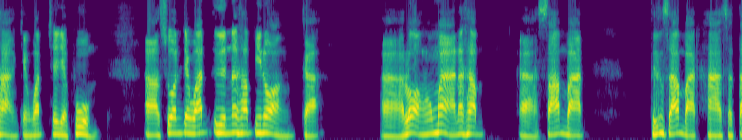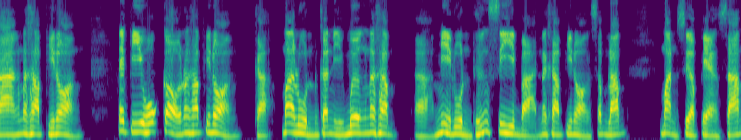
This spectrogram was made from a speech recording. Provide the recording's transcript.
ทางจังหวัดชัยภูมิอ่าส่วนจังหวัดอื่นนะครับ พี่น้องกะอ่าร่องลงมานะครับอ่าสามบาท ถึงสามบาทหาสตางค์นะครับ พี่น้องในปีหกเก่านะครับ พี่น้องกะมารุ่นกันอีกเบื้องนะครับอ่ามีรุ่นถึงสี่บาทนะครับ พี่น้องสำหรับมันเสื้อแป้งสาม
